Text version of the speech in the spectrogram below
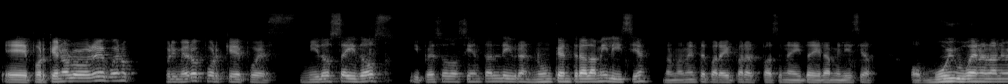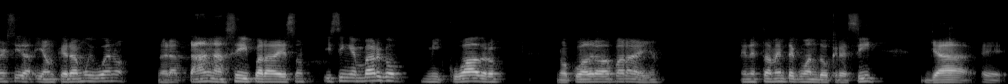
Eh, ¿Por qué no lo logré? Bueno, primero porque pues mido 6'2 y peso 200 libras, nunca entré a la milicia. Normalmente para ir para el espacio necesitas ir a milicia o muy bueno en la universidad y aunque era muy bueno, no era tan así para eso. Y sin embargo, mi cuadro no cuadraba para ello honestamente cuando crecí, ya eh,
